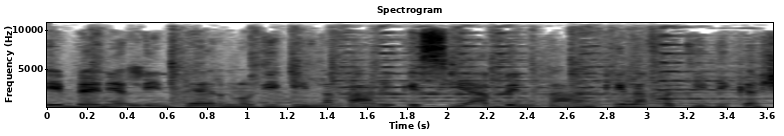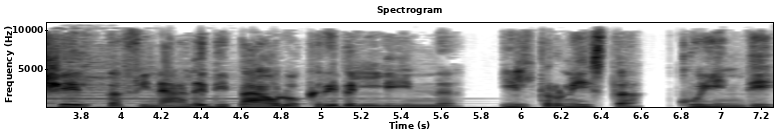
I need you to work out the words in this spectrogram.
Ebbene all'interno di Villa pare che sia avvenuta anche la fatidica scelta finale di Paolo Crivellin, il tronista, quindi,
